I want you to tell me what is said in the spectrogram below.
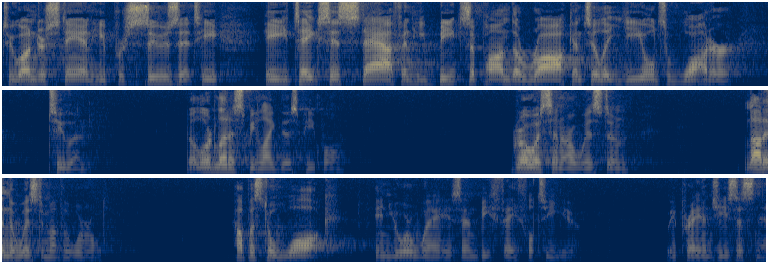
to understand, he pursues it. He, he takes his staff and he beats upon the rock until it yields water to him. Lord, let us be like those people. Grow us in our wisdom, not in the wisdom of the world. Help us to walk in your ways and be faithful to you. We pray in Jesus' name.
